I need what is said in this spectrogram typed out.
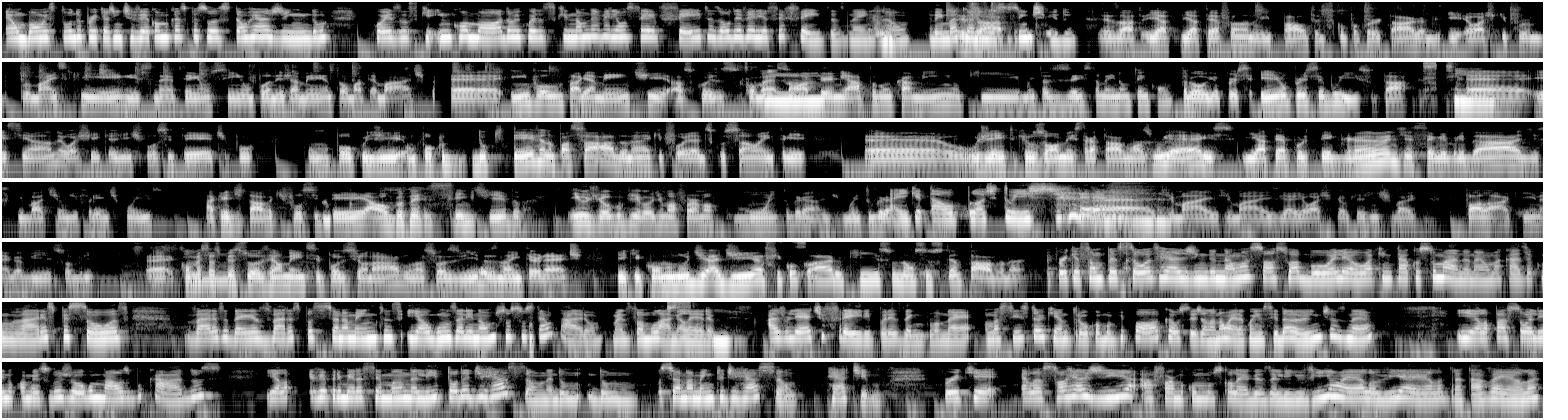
é um bom estudo porque a gente vê como que as pessoas estão reagindo, coisas que incomodam e coisas que não deveriam ser feitas ou deveriam ser feitas, né? Então, é bem bacana Exato. nesse sentido. Exato. E, a- e até falando em pauta, desculpa cortar, Gabi, eu acho que por, por mais que eles né, tenham sim um planejamento ou matemática, é, involuntariamente as coisas começam a permear por um caminho que muitas vezes eles também não têm controle. Eu, perce- eu percebo isso, tá? Sim. É, esse ano eu achei que a gente fosse ter, tipo, um pouco de um pouco do que teve ano passado, né? Que foi a discussão entre é, o jeito que os homens tratavam as mulheres, e até por ter grandes celebridades que batiam de frente com isso, acreditava que fosse ter algo nesse sentido. E o jogo virou de uma forma muito grande, muito grande. Aí que tá o plot twist. É, demais, demais. E aí eu acho que é o que a gente vai falar aqui, né, Gabi, sobre é, como essas pessoas realmente se posicionavam nas suas vidas, na internet, e que como no dia a dia ficou claro que isso não se sustentava, né? É Porque são pessoas reagindo não a só a sua bolha ou a quem tá acostumado, né? É uma casa com várias pessoas, várias ideias, vários posicionamentos e alguns ali não se sustentaram. Mas vamos lá, galera. A Juliette Freire, por exemplo, né? Uma sister que entrou como pipoca, ou seja, ela não era conhecida antes, né? E ela passou ali no começo do jogo maus bocados. E ela teve a primeira semana ali toda de reação, né? De um, de um posicionamento de reação, reativo. Porque ela só reagia à forma como os colegas ali viam ela, ouvia ela, tratava ela.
